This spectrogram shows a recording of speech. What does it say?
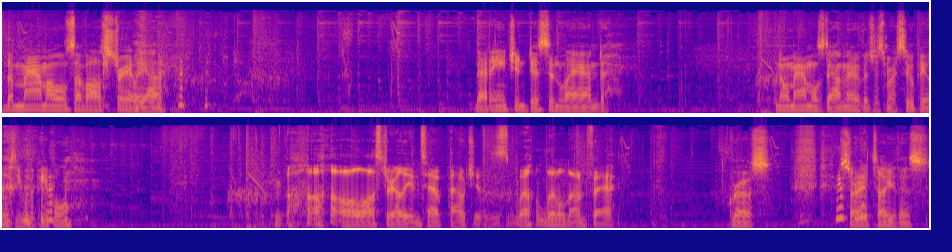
The mammals of Australia. that ancient distant land. No mammals down there. They're just marsupials. Even the people. all Australians have pouches. Well, little known fact. Gross. Sorry to tell you this.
